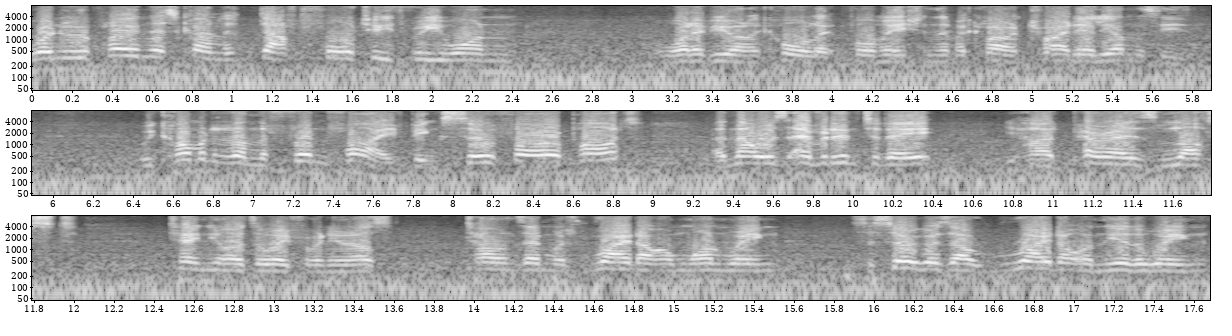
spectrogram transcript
when we were playing this kind of daft 4 2 3 1, whatever you want to call it, formation that McClaren tried early on the season. We commented on the front five being so far apart, and that was evident today. You had Perez lost 10 yards away from anyone else, Townsend was right out on one wing, Sissoko's out right out on the other wing.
